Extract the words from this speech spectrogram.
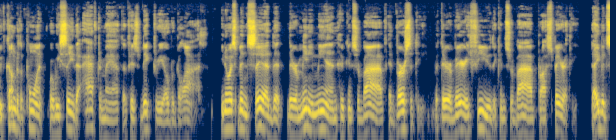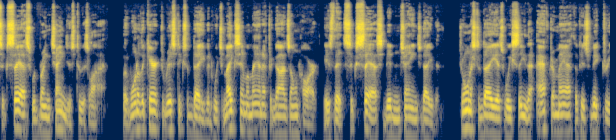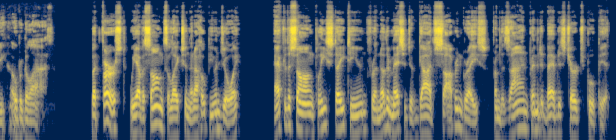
we've come to the point where we see the aftermath of his victory over Goliath. You know, it's been said that there are many men who can survive adversity, but there are very few that can survive prosperity. David's success would bring changes to his life. But one of the characteristics of David, which makes him a man after God's own heart, is that success didn't change David. Join us today as we see the aftermath of his victory over Goliath. But first, we have a song selection that I hope you enjoy. After the song, please stay tuned for another message of God's sovereign grace from the Zion Primitive Baptist Church pulpit.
